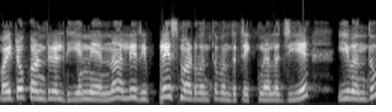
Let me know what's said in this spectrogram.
ಮೈಟೋಕಾಂಡ್ರಿಯಲ್ ಡಿ ಎನ್ ಎನ್ನ ಅಲ್ಲಿ ರಿಪ್ಲೇಸ್ ಮಾಡುವಂತ ಒಂದು ಟೆಕ್ನಾಲಜಿಯೇ ಈ ಒಂದು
